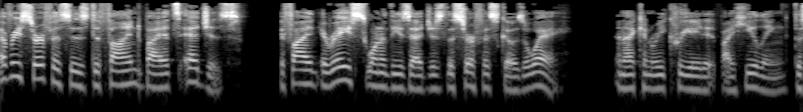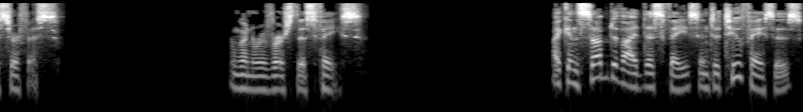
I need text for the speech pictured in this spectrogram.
Every surface is defined by its edges. If I erase one of these edges, the surface goes away, and I can recreate it by healing the surface. I'm going to reverse this face. I can subdivide this face into two faces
